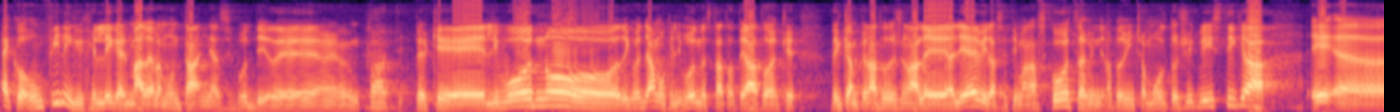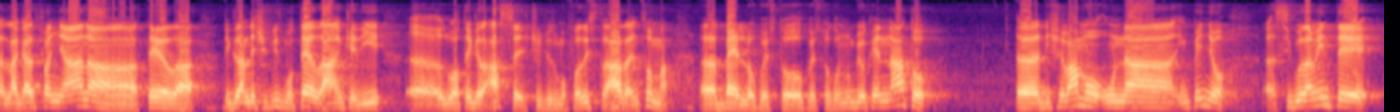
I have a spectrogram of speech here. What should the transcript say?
Ecco, un feeling che lega il mare alla montagna, si può dire. Infatti. Perché Livorno, ricordiamo che Livorno è stato teatro anche del campionato regionale allievi la settimana scorsa, quindi una provincia molto ciclistica e eh, la Garfagnana, terra di grande ciclismo, terra anche di eh, ruote grasse, ciclismo fuori strada, insomma, eh, bello questo, questo connubio che è nato. Eh, dicevamo un uh, impegno uh, sicuramente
